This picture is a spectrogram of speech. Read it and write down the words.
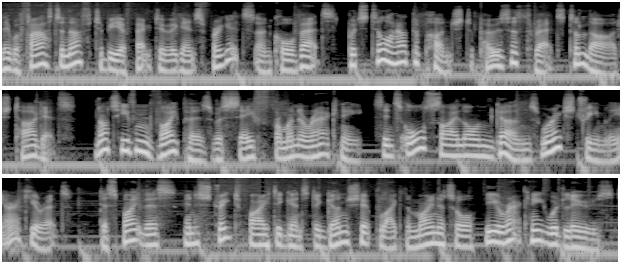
They were fast enough to be effective against frigates and corvettes, but still had the punch to pose a threat to large targets. Not even Vipers were safe from an Arachne, since all Cylon guns were extremely accurate. Despite this, in a straight fight against a gunship like the Minotaur, the Arachne would lose.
